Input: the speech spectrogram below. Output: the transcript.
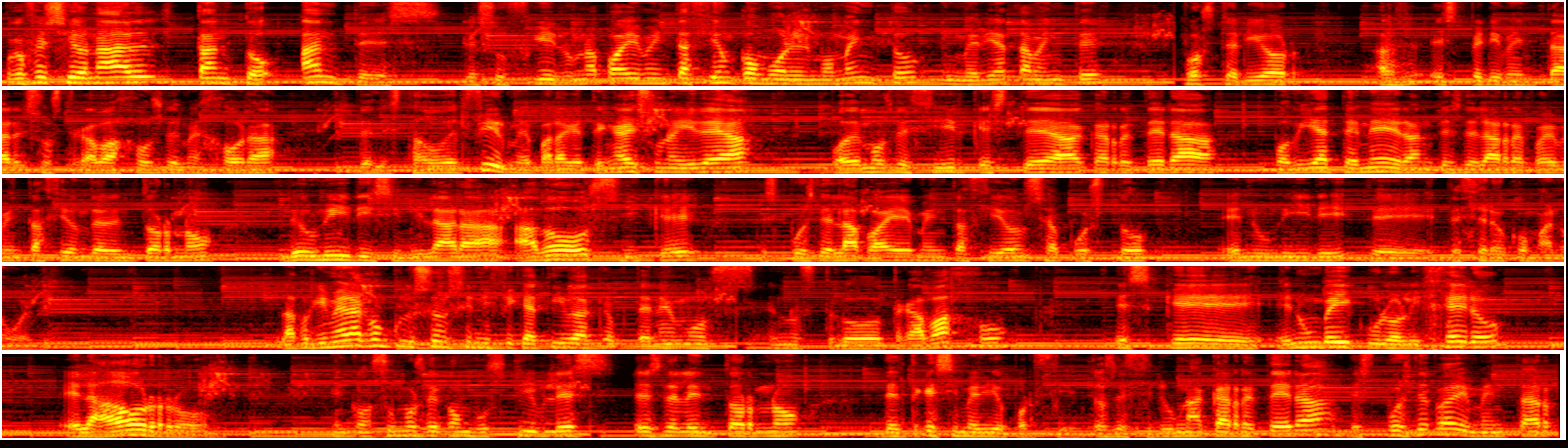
profesional tanto antes de sufrir una pavimentación como en el momento inmediatamente posterior a experimentar esos trabajos de mejora del estado del firme. Para que tengáis una idea, podemos decir que esta carretera podía tener antes de la repavimentación del entorno de un IRI similar a, a 2 y que después de la pavimentación se ha puesto en un IRI de, de 0,9. La primera conclusión significativa que obtenemos en nuestro trabajo es que en un vehículo ligero el ahorro en consumos de combustibles es del entorno del 3,5%, es decir, una carretera después de pavimentar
